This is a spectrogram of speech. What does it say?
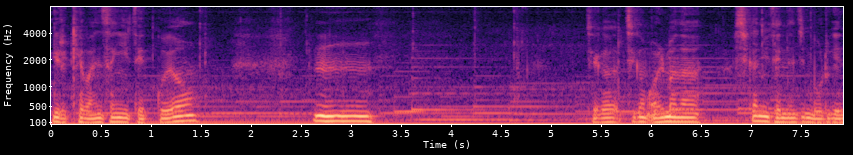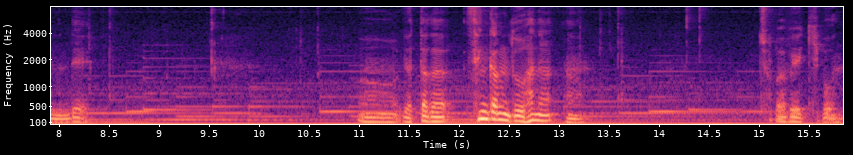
이렇게 완성이 됐고요. 음, 제가 지금 얼마나 시간이 됐는지 모르겠는데, 여기다가 생강도 하나, 어, 초밥의 기본.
